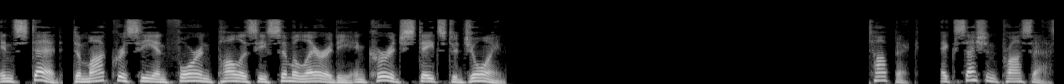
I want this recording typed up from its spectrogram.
Instead, democracy and foreign policy similarity encourage states to join. Accession process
